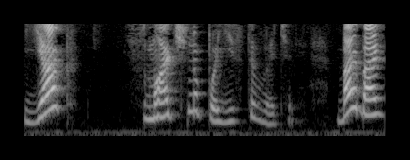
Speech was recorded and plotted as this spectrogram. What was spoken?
Як смачно поїсти ввечері. Бай-бай!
